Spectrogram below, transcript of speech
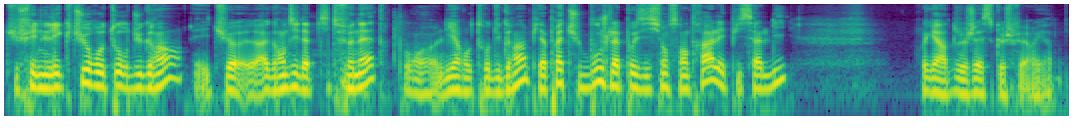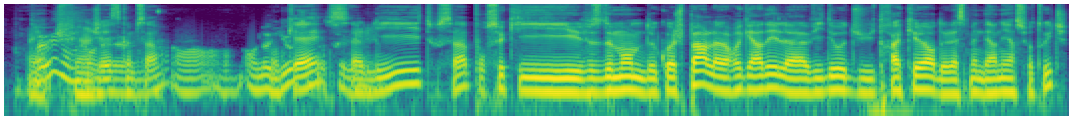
tu fais une lecture autour du grain et tu agrandis la petite fenêtre pour lire autour du grain. Puis après, tu bouges la position centrale et puis ça lit. Regarde le geste que je fais, regarde. je fais un geste comme ça. En, audio, ok, ça lit, tout ça. Pour ceux qui se demandent de quoi je parle, regardez la vidéo du tracker de la semaine dernière sur Twitch.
